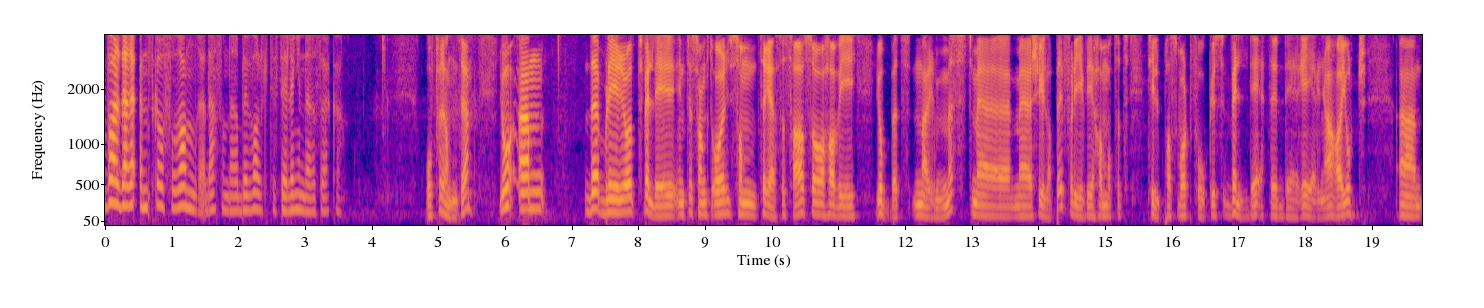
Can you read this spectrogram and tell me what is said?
hva er det dere ønsker å forandre dersom dere blir valgt til stillingen dere søker? Å forandre? Jo, um, det blir jo et veldig interessant år. Som Therese sa, så har vi jobbet nærmest med, med skylapper, fordi vi har måttet tilpasse vårt fokus veldig etter det regjeringa har gjort. Uh,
